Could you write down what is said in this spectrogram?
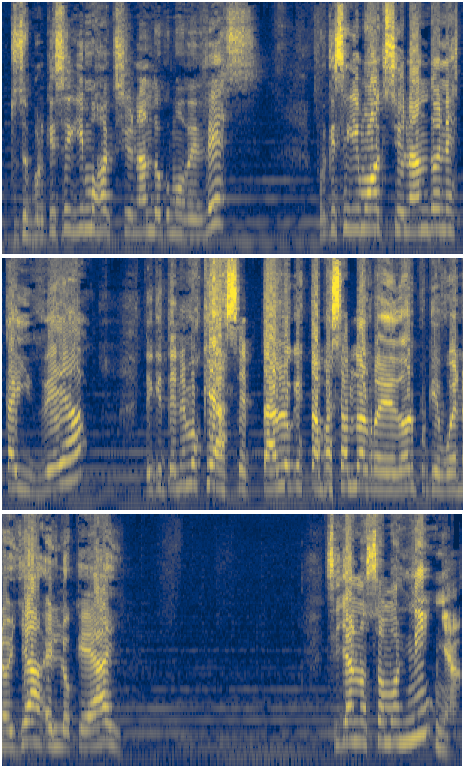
Entonces, ¿por qué seguimos accionando como bebés? ¿Por qué seguimos accionando en esta idea de que tenemos que aceptar lo que está pasando alrededor porque, bueno, ya es lo que hay? Si ya no somos niñas,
